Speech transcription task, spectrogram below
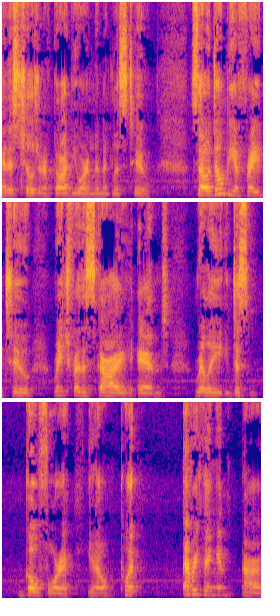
And as children of God, you are limitless too. So don't be afraid to reach for the sky and really just go for it. You know, put everything in, uh,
